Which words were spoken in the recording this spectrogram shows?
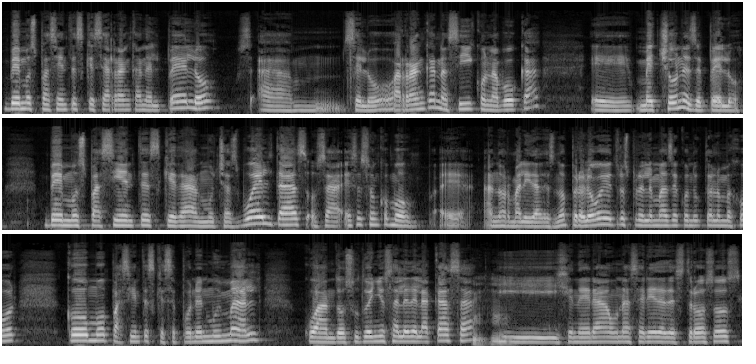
vemos pacientes que se arrancan el pelo, um, se lo arrancan así con la boca, eh, mechones de pelo. Vemos pacientes que dan muchas vueltas, o sea, esas son como eh, anormalidades, ¿no? Pero luego hay otros problemas de conducta a lo mejor, como pacientes que se ponen muy mal cuando su dueño sale de la casa y genera una serie de destrozos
